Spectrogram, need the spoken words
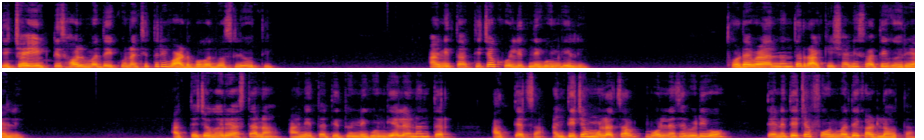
तिच्याही एकटीच हॉलमध्ये कुणाची तरी वाट बघत बसली होती. अनिता तिच्या खोलीत निघून गेली. थोड्या वेळानंतर राकेश आणि स्वाती घरी आले. आत्याच्या घरी असताना अनिता तिथून निघून गेल्यानंतर आत्याचा आणि तिच्या मुलाचा बोलण्याचा व्हिडिओ त्याने त्याच्या फोनमध्ये काढला होता.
